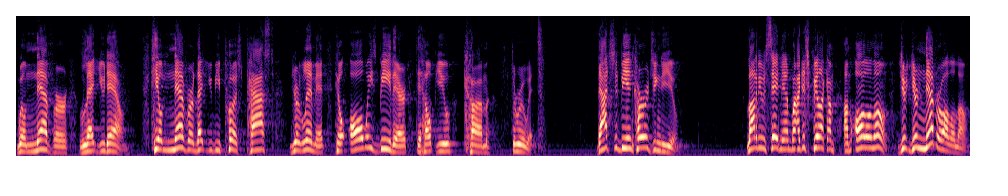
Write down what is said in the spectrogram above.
will never let you down. He'll never let you be pushed past your limit. He'll always be there to help you come through it. That should be encouraging to you. A lot of people say, man, I just feel like I'm, I'm all alone. You're, you're never all alone.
